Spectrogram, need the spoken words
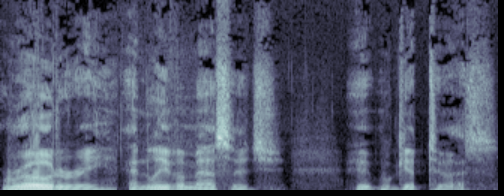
Rotary and leave a message, it will get to us.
